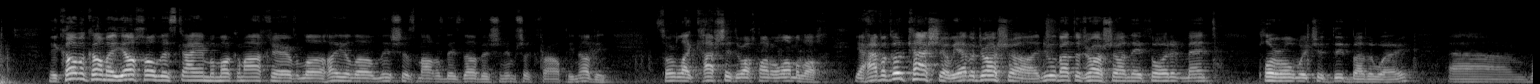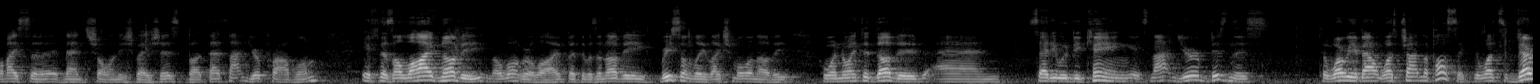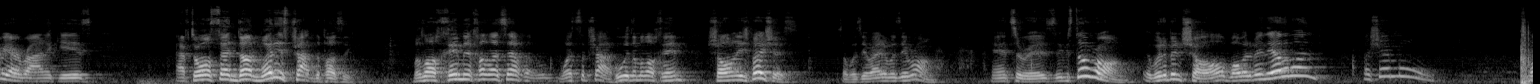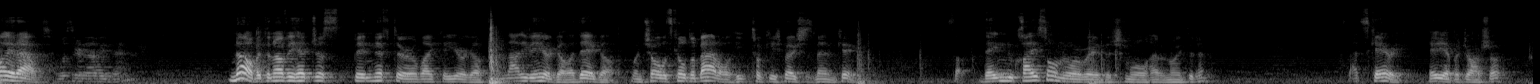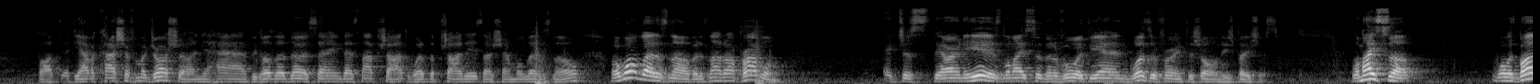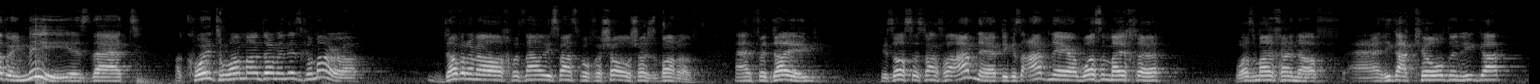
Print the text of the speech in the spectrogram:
Sort of like kafshe d'rachman olamalach. You have a good kasha. We have a drasha. I knew about the drasha, and they thought it meant plural, which it did, by the way. Um, Lamaisa, it meant Shalom Ishbaishis, but that's not your problem. If there's a live Navi, no longer alive, but there was a Navi recently, like Shmuel Navi, who anointed David and said he would be king, it's not your business to worry about what's shot in the pasuk. What's very ironic is, after all said and done, what is shot in the pasuk? Malachim and What's the shot? Who are the malachim? Shaul and Ishbaishis. So was he right or was he wrong? The answer is he was still wrong. It would have been Shaul. What would have been the other one? Hashem will play it out. Was there a Navi then? No, but the Navi had just been nifter like a year ago. Not even a year ago, a day ago. When Shaul was killed in battle, he took Ishbaish's men and king. So they knew Chayson knew already that Shmuel had anointed him. That's scary. Here you have a drasha. But if you have a kasha from a drasha and you have the Gadada saying that's not pshat, what the pshat is, Hashem will let us know, or won't let us know, but it's not our problem. It just, the irony is, Lamaisa, the Navu at the end was referring to Shaul and Ishbaishis. Lamaisa, what was bothering me is that, according to one mandam in this Gemara, David HaMelech was not only responsible for Shaul Shoshbanov and for Daig, he's also responsible for Avner, because Avner wasn't Meicha, wasn't Meicha enough, and he got killed, and he got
